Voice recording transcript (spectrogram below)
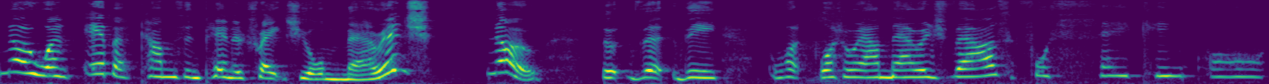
no one ever comes and penetrates your marriage. No, the the, the what what are our marriage vows? Forsaking all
